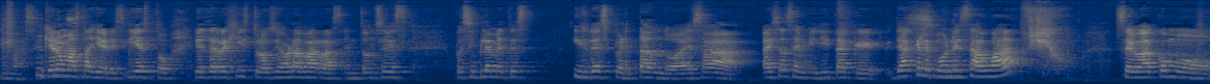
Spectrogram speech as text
y más. Y quiero más talleres y esto, y el de registros y ahora barras. Entonces, pues simplemente es ir despertando a esa, a esa semillita que ya que le pones agua, se va como,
